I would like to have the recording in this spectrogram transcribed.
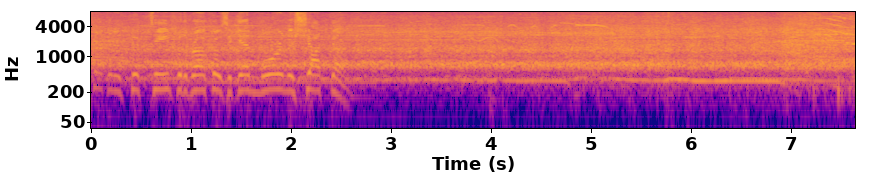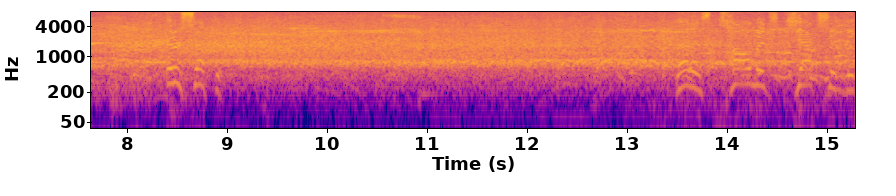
Second and 15 for the Broncos. Again, Moore in the shotgun. Intercepted. That is Talmadge Jackson, the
